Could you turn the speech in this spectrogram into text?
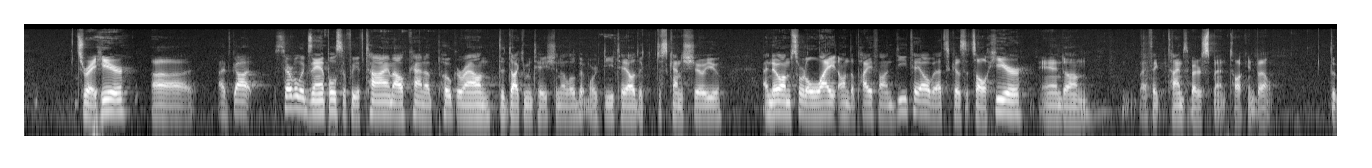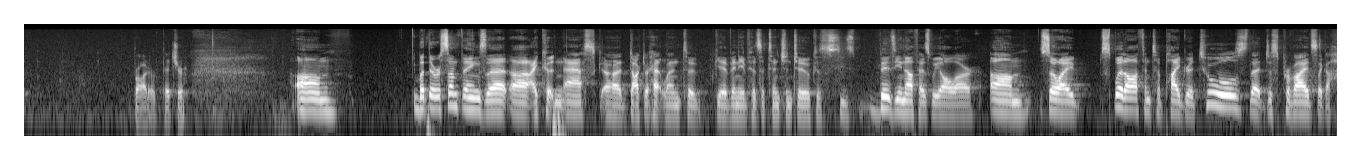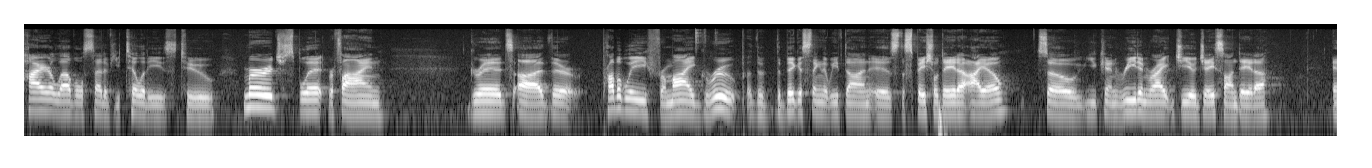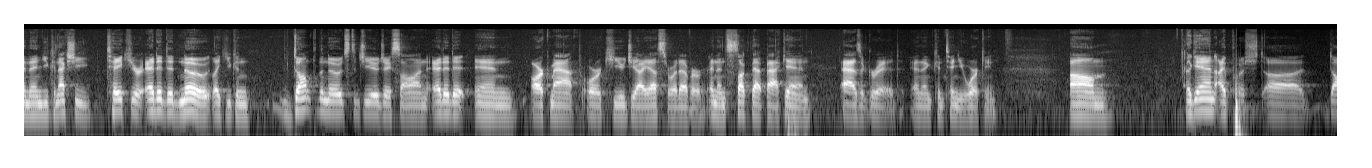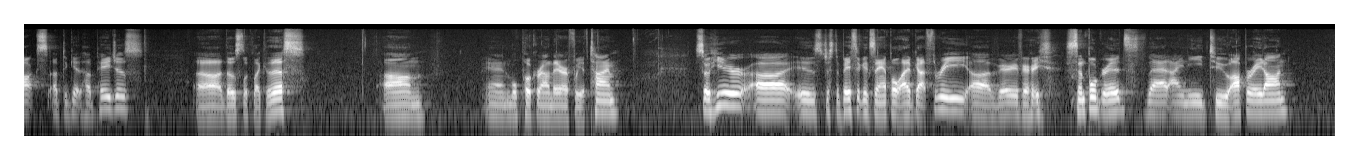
it's right here. Uh, I've got several examples. If we have time, I'll kind of poke around the documentation a little bit more detail to just kind of show you. I know I'm sort of light on the Python detail, but that's because it's all here, and um, I think time's better spent talking about the broader picture. Um, but there were some things that uh, I couldn't ask uh, Dr. Hetland to give any of his attention to because he's busy enough as we all are. Um, so I split off into PyGrid tools that just provides like a higher level set of utilities to merge, split, refine grids. Uh, they're probably for my group, the, the biggest thing that we've done is the spatial data I.O. So you can read and write GeoJSON data and then you can actually take your edited node, like you can dump the nodes to GeoJSON, edit it in ArcMap or QGIS or whatever, and then suck that back in as a grid, and then continue working. Um, again, I pushed uh, docs up to GitHub pages. Uh, those look like this. Um, and we'll poke around there if we have time. So here uh, is just a basic example. I've got three uh, very, very simple grids that I need to operate on.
